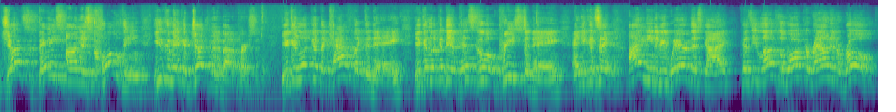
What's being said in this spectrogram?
Just based on his clothing, you can make a judgment about a person. You can look at the Catholic today, you can look at the Episcopal priest today, and you can say, I need to beware of this guy because he loves to walk around in a robe.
